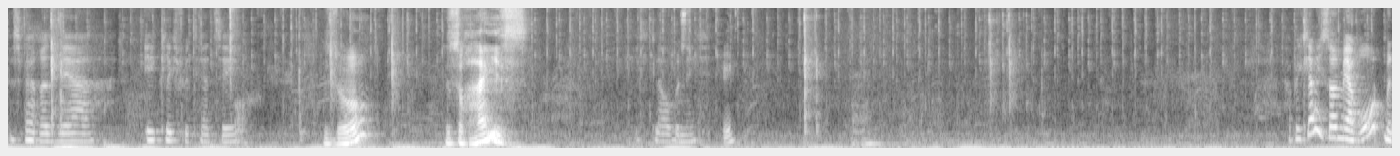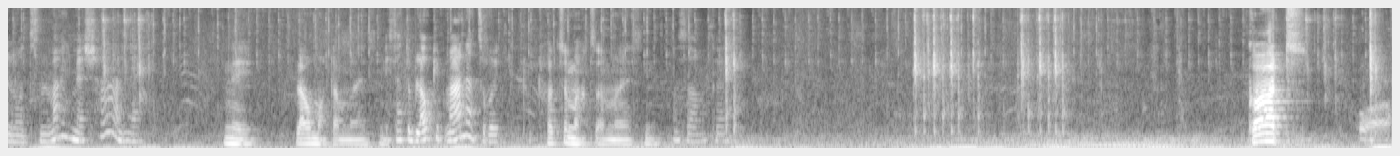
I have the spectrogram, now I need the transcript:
Das wäre sehr eklig für THC. Wieso? Ist doch heiß. Ich glaube nicht. Okay. Aber ich glaube, ich soll mehr Rot benutzen. Mache ich mehr Schaden. ey. Nee, blau macht am meisten. Ich dachte, Blau gibt Mana zurück. Trotzdem macht es am meisten. Achso, okay. Gott! Boah.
